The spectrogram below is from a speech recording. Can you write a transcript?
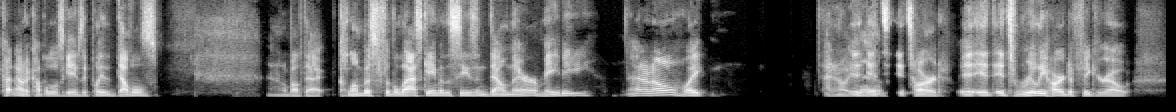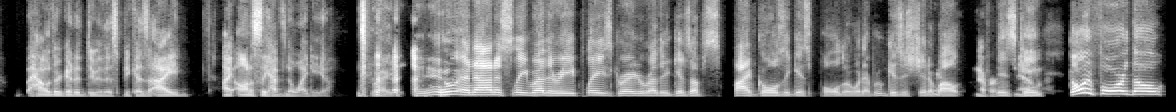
cutting out a couple of those games. They play the Devils. I don't know about that. Columbus for the last game of the season down there, maybe. I don't know. Like, I don't know. It, yeah. It's it's hard. It, it's really hard to figure out how they're going to do this because I I honestly have no idea. right. and honestly, whether he plays great or whether he gives up five goals and gets pulled or whatever, who gives a shit about Never. this game? Going forward, though,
